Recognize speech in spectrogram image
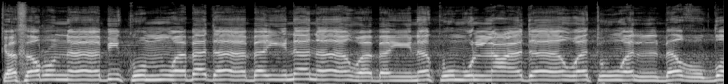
كفرنا بكم وبدا بيننا وبينكم العداوة والبغضاء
